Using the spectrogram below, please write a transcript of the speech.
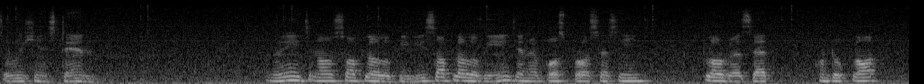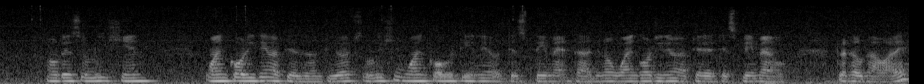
solution stand ဒါရင်ကျွန်တော် soft လုပ်လုပ်ပြီးပြီ soft လုပ်လုပ်ပြီးရင်ကျွန်တော် post processing plot reset control plot notice solution one coordinate မှာဖြစ်ဆိုတော့ df solution one coordinate ကို displayment ဒါကျွန်တော် one coordinate မှာဖြစ်တဲ့ displayment ကိုတွက်ထုတ်ထားပါတယ်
